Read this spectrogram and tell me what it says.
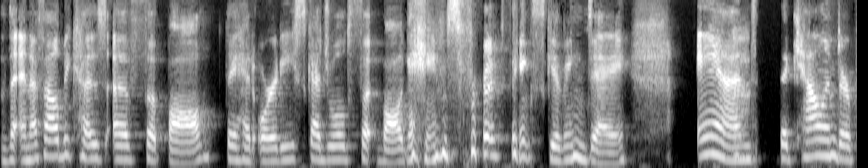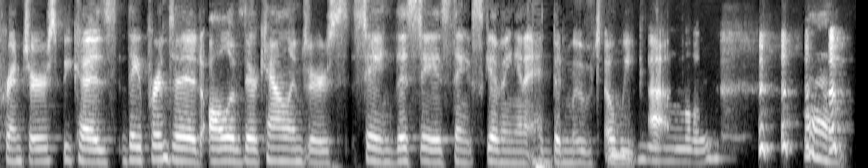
the NFL because of football. They had already scheduled football games for Thanksgiving Day. And the calendar printers because they printed all of their calendars saying this day is Thanksgiving and it had been moved a week up. um,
